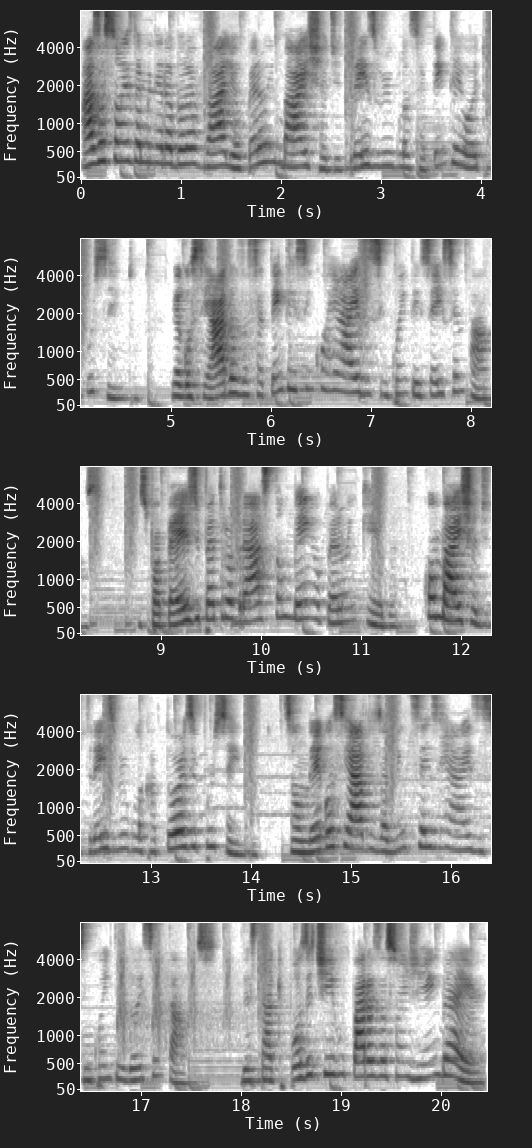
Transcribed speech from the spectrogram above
As ações da mineradora Vale operam em baixa de 3,78% negociadas a R$ 75,56. Os papéis de Petrobras também operam em queda, com baixa de 3,14%. São negociados a R$ 26,52. Destaque positivo para as ações de Embraer,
